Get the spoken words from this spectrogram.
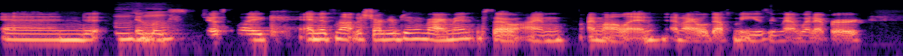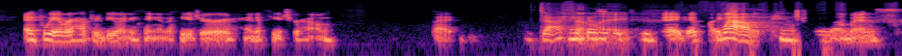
and it Mhm. looks just like and it's not destructive to the environment so i'm i'm all in and i will definitely be using them whenever if we ever have to do anything in the future in a future home but think those are definitely. too big it's like Wow. pinch me moments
